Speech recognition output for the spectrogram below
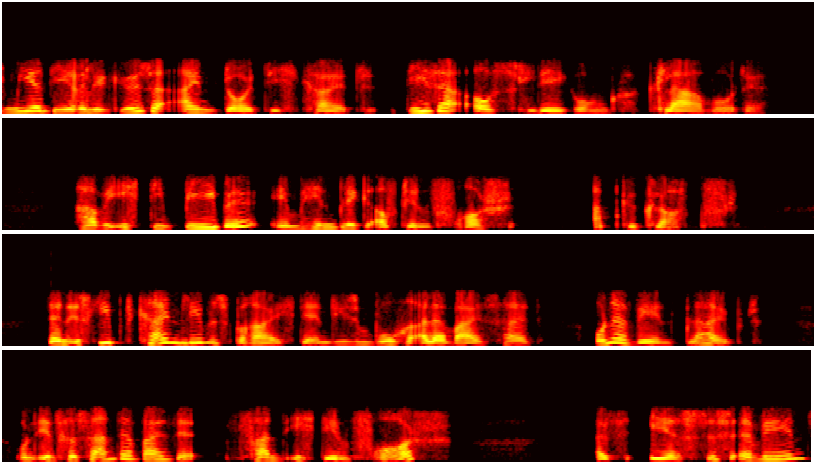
mir die religiöse Eindeutigkeit dieser Auslegung klar wurde, habe ich die Bibel im Hinblick auf den Frosch abgeklopft. Denn es gibt keinen Lebensbereich, der in diesem Buch aller Weisheit unerwähnt bleibt. Und interessanterweise fand ich den Frosch als erstes erwähnt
